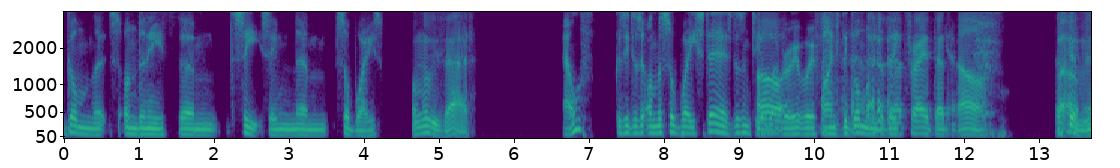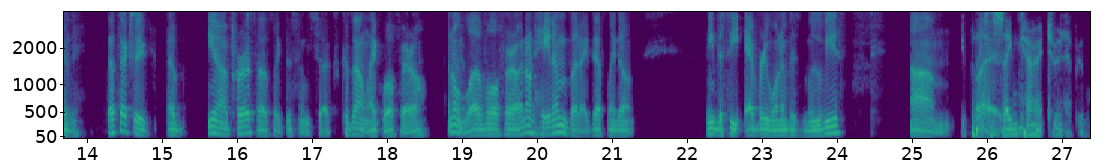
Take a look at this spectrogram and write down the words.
gum that's underneath um, seats in um, subways. what movie's that? Elf, because he does it on the subway stairs, doesn't he? Or Oh. whatever, where he finds the gum under the. That's right. That's Yeah. Elf. That's a good movie. That's actually a you know, at first I was like, this movie sucks because I don't like Will Ferrell. I don't love Will Ferrell. I don't hate him, but I definitely don't need to see every one of his movies. Um, He plays the same character in everyone.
